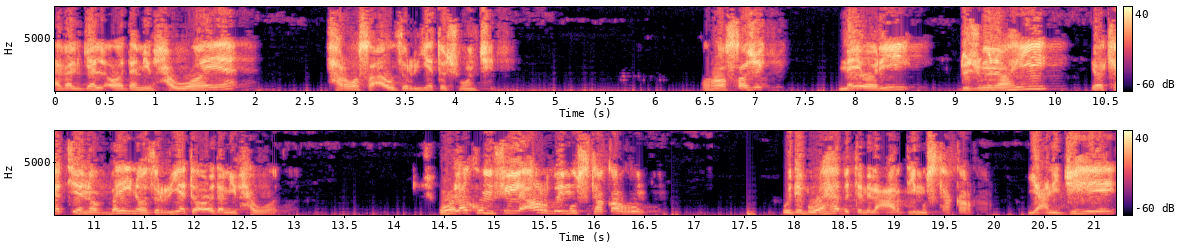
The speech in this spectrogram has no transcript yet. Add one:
هذا الجل آدم وحوايا هر وصا أو ذريته شون چن راستجك نياري دجمناهي يا كتيا بين ذرية آدم وحواء ولكم في الأرض مستقر ودب وهبة العرض مستقر. يعني جهة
